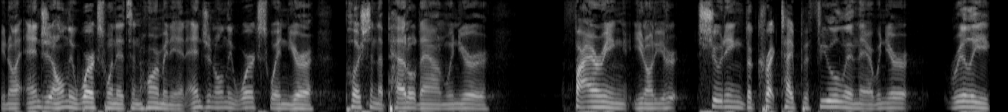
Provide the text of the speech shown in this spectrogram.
You know, an engine only works when it's in harmony. An engine only works when you're pushing the pedal down, when you're firing, you know, you're shooting the correct type of fuel in there, when you're really,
